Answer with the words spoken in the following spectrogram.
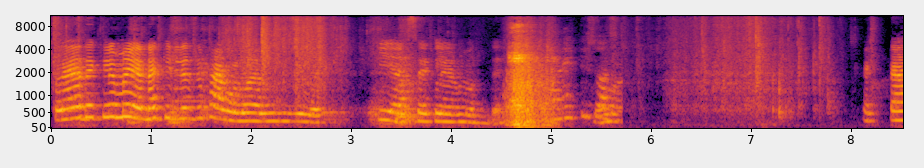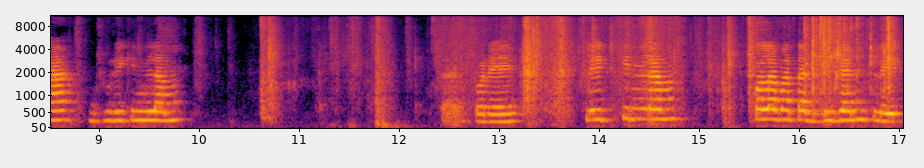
ক্লে দেখলে মা এটা কিনলে তো পাগল আমি বুঝি। কি আছে ক্লের মধ্যে। একটা ঝুড়ি কিনলাম। তারপরে প্লেট কিনলাম। কলা পাতার ডিজাইন প্লেট।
